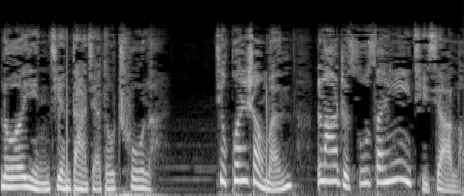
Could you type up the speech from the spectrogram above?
罗隐见大家都出来，就关上门，拉着苏三一起下楼。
